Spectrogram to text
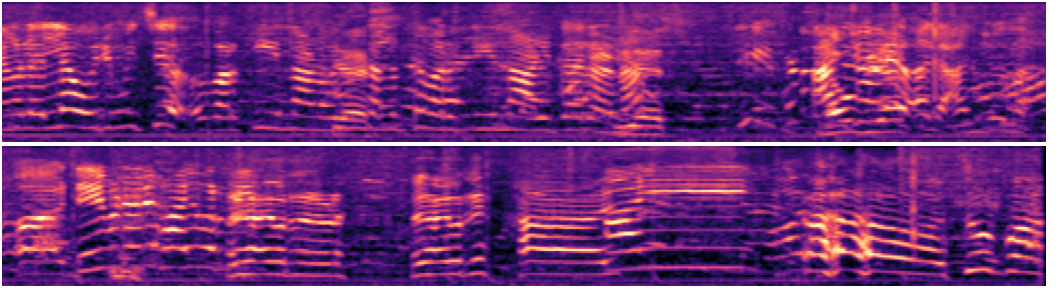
ഞങ്ങളെല്ലാം ഒരുമിച്ച് വർക്ക് ചെയ്യുന്നതാണ്. ഒരു. സ്ഥലത്ത് വർക്ക് ചെയ്യുന്ന ആൾക്കാരാണ്. സൂപ്പർ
